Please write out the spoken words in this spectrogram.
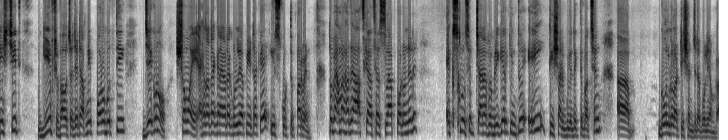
নিশ্চিত গিফট ভাউচার যেটা আপনি পরবর্তী যে কোনো সময় এক হাজার টাকা কেনাকাটা করলে আপনি এটাকে ইউজ করতে পারবেন। তবে আমার হাতে আজকে আছে স্ল্যাব কটনের এক্সক্লুসিভ চায়না ফেব্রিকের কিন্তু এই টি শার্টগুলো দেখতে পাচ্ছেন গোল গলার টি শার্ট যেটা বলি আমরা।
